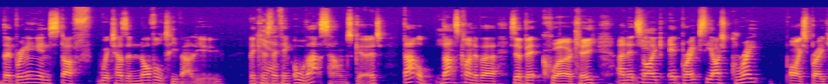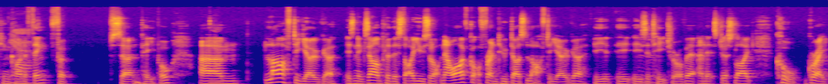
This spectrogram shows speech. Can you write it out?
they're bringing in stuff which has a novelty value because Yeah. they think, oh, that sounds good. That'll Yeah. that's kind of a it's a bit quirky, and it's Yeah. like it breaks the ice. Great ice breaking kind of thing for certain people. Um, Laughter yoga is an example of this that I use a lot. Now, I've got a friend who does laughter yoga. He, he, he's a teacher of it, and it's just like, cool, great.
